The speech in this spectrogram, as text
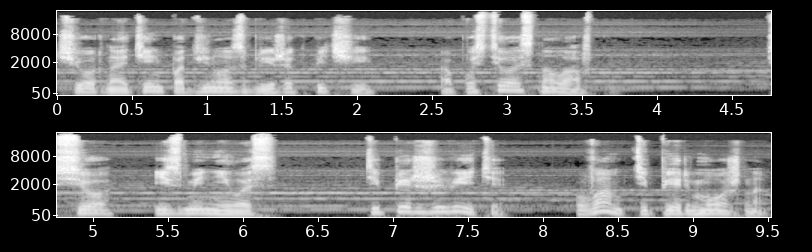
Черная тень подвинулась ближе к печи, опустилась на лавку. Все изменилось. Теперь живите. Вам теперь можно.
